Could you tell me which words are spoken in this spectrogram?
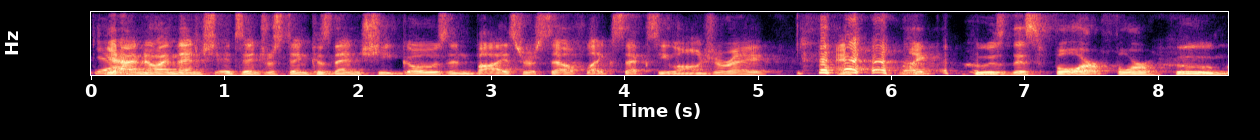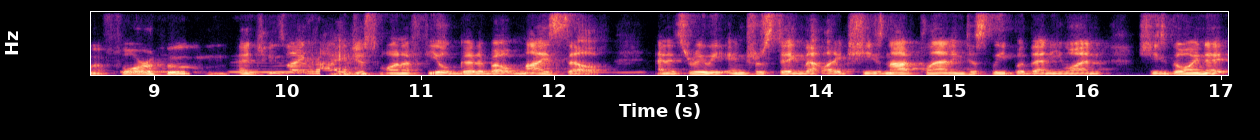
yeah. yeah. no and then she, it's interesting because then she goes and buys herself like sexy lingerie and like who's this for? For whom? For whom? And she's like i just want to feel good about myself. And it's really interesting that like she's not planning to sleep with anyone. She's going to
